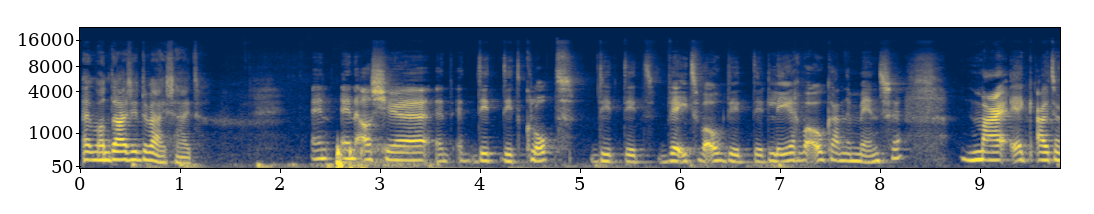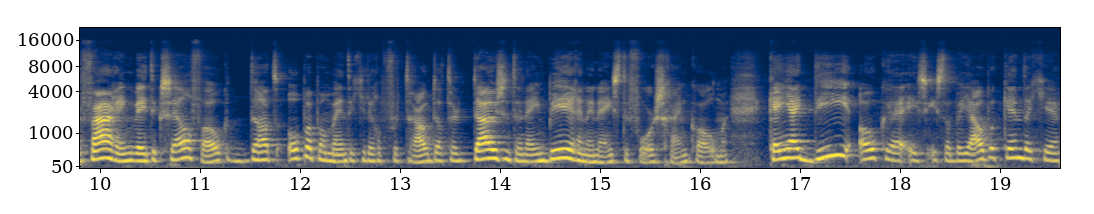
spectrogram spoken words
En, want daar zit de wijsheid. En, en als je, dit, dit klopt, dit, dit weten we ook, dit, dit leren we ook aan de mensen. Maar ik, uit ervaring weet ik zelf ook dat op het moment dat je erop vertrouwt, dat er duizend en één beren ineens tevoorschijn komen. Ken jij die ook? Eh, is, is dat bij jou bekend dat je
